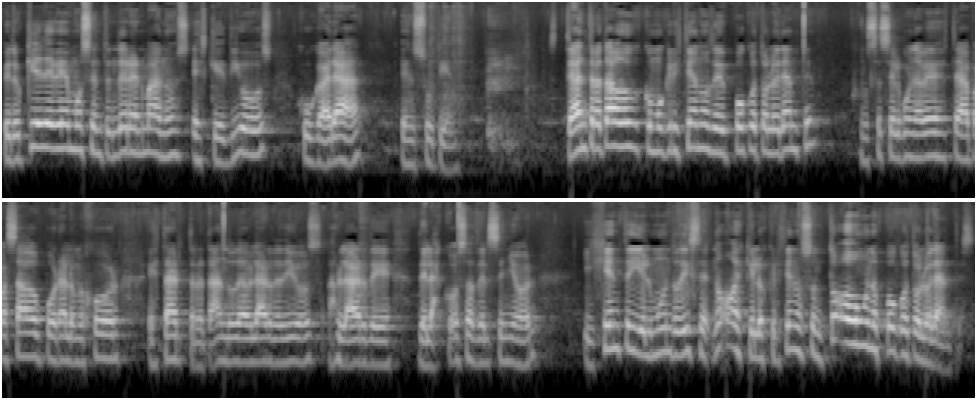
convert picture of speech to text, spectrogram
Pero ¿qué debemos entender, hermanos? Es que Dios jugará en su tiempo. ¿Te han tratado como cristianos de poco tolerante? No sé si alguna vez te ha pasado por a lo mejor estar tratando de hablar de Dios, hablar de, de las cosas del Señor, y gente y el mundo dice, no, es que los cristianos son todos unos poco tolerantes.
